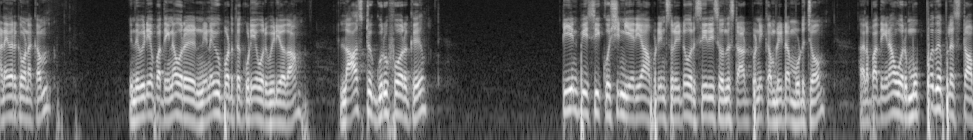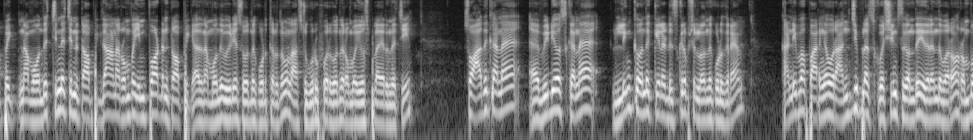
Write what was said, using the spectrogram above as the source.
அனைவருக்கும் வணக்கம். இந்த வீடியோ பார்த்தீங்கன்னா ஒரு நினைவுபடுத்தக்கூடிய ஒரு வீடியோ தான். லாஸ்ட்டு குரூப் ஃபோருக்கு டிஎன்பிசி கொஷின் ஏரியா அப்படின்னு சொல்லிட்டு ஒரு சீரிஸ் வந்து ஸ்டார்ட் பண்ணி கம்ப்ளீட்டாக முடித்தோம் அதில் பார்த்தீங்கன்னா ஒரு முப்பது ப்ளஸ் டாபிக் நம்ம வந்து சின்ன சின்ன டாபிக் தான் ஆனால் ரொம்ப இம்பார்ட்டன்ட் டாபிக் அது நம்ம வந்து வீடியோஸ் வந்து கொடுத்துருந்தோம். லாஸ்ட்டு குரூப் ஃபோருக்கு வந்து ரொம்ப யூஸ்ஃபுல்லாக இருந்துச்சு. ஸோ அதுக்கான வீடியோஸ்க்கான லிங்க் வந்து கீழே டிஸ்கிரிப்ஷனில் வந்து கொடுக்குறேன். கண்டிப்பாக பாருங்கள் ஒரு அஞ்சு ப்ளஸ் கொஷின்ஸ் வந்து இதுலேருந்து வரும். ரொம்ப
